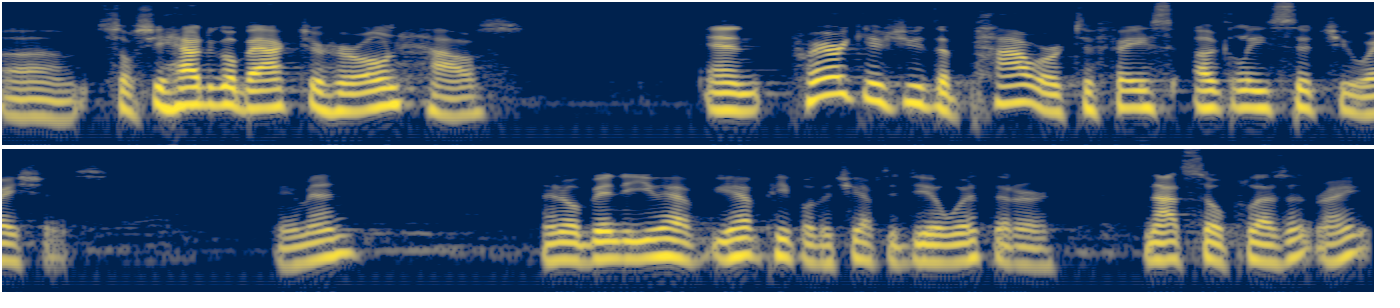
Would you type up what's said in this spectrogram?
Um, so she had to go back to her own house. And prayer gives you the power to face ugly situations. Amen? I know, Bindi, you have, you have people that you have to deal with that are not so pleasant, right?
